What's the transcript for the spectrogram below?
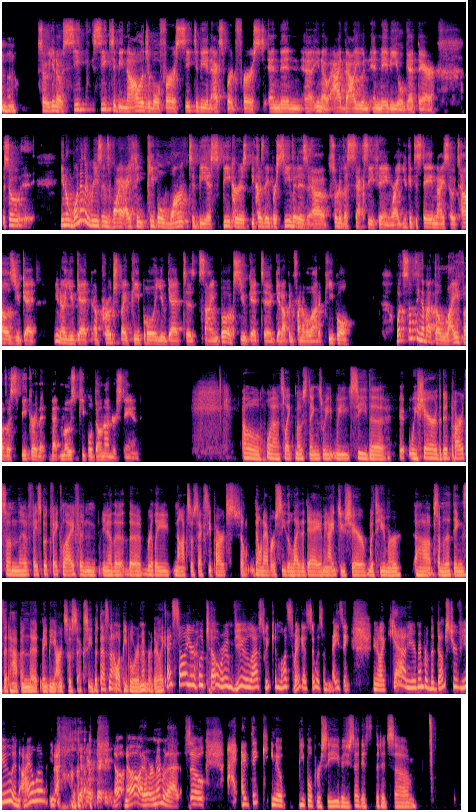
Mm-hmm. So you know, seek seek to be knowledgeable first, seek to be an expert first, and then uh, you know add value, and, and maybe you'll get there. So you know, one of the reasons why I think people want to be a speaker is because they perceive it as a, sort of a sexy thing, right? You get to stay in nice hotels, you get, you know, you get approached by people, you get to sign books, you get to get up in front of a lot of people. What's something about the life of a speaker that that most people don't understand? Oh, well, it's like most things. We we see the we share the good parts on the Facebook fake life and you know the the really not so sexy parts don't don't ever see the light of day. I mean, I do share with humor uh, some of the things that happen that maybe aren't so sexy, but that's not what people remember. They're like, I saw your hotel room view last week in Las Vegas. It was amazing. And you're like, yeah, do you remember the dumpster view in Iowa? You know, no, no, I don't remember that. So I, I think, you know, people perceive, as you said, it's that it's um,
